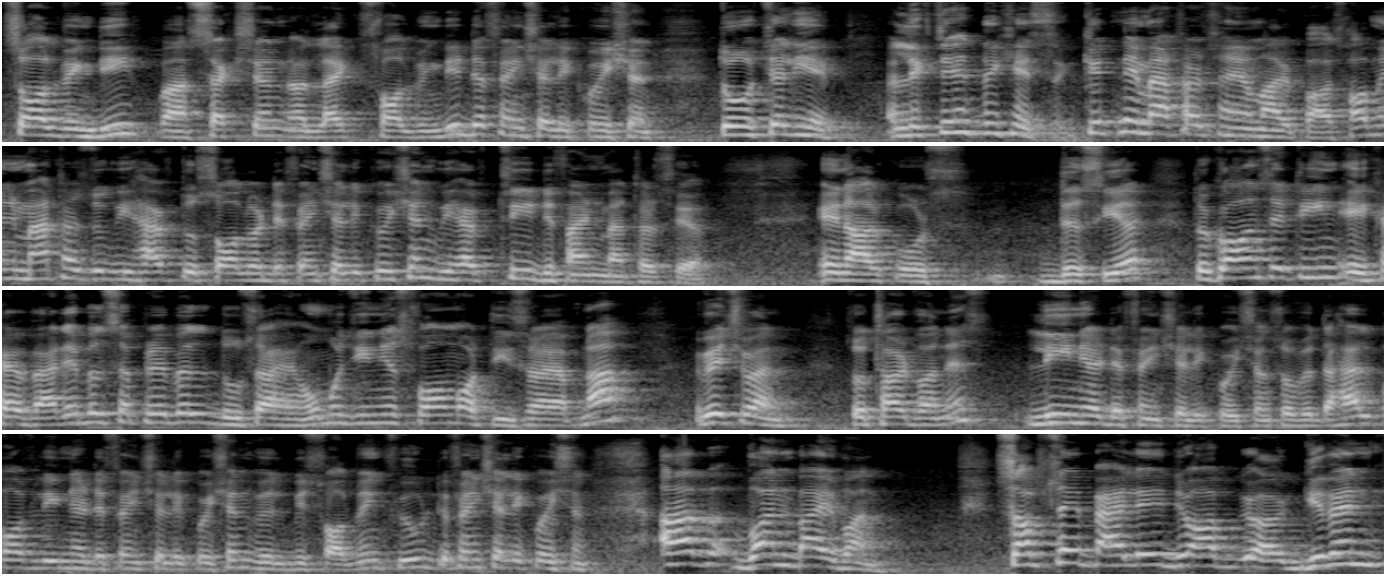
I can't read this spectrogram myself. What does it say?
solving the uh, section uh, like solving the differential equation तो चलिए लिखते हैं देखिए कितने methods हैं हमारे पास how many methods do we have to solve a differential equation we have three defined methods here in our course this year तो कौन से तीन एक है variable separable दूसरा है homogeneous form और तीसरा है अपना which one so third one is linear differential equation so with the help of linear differential equation we'll be solving few differential equation अब one by one सबसे पहले जो आप गिवन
